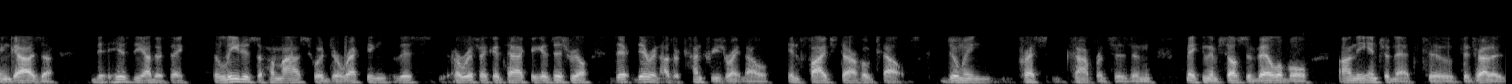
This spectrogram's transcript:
in Gaza. Here's the other thing. The leaders of Hamas who are directing this horrific attack against Israel, they're, they're in other countries right now in five star hotels doing press conferences and making themselves available on the internet to, to try to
